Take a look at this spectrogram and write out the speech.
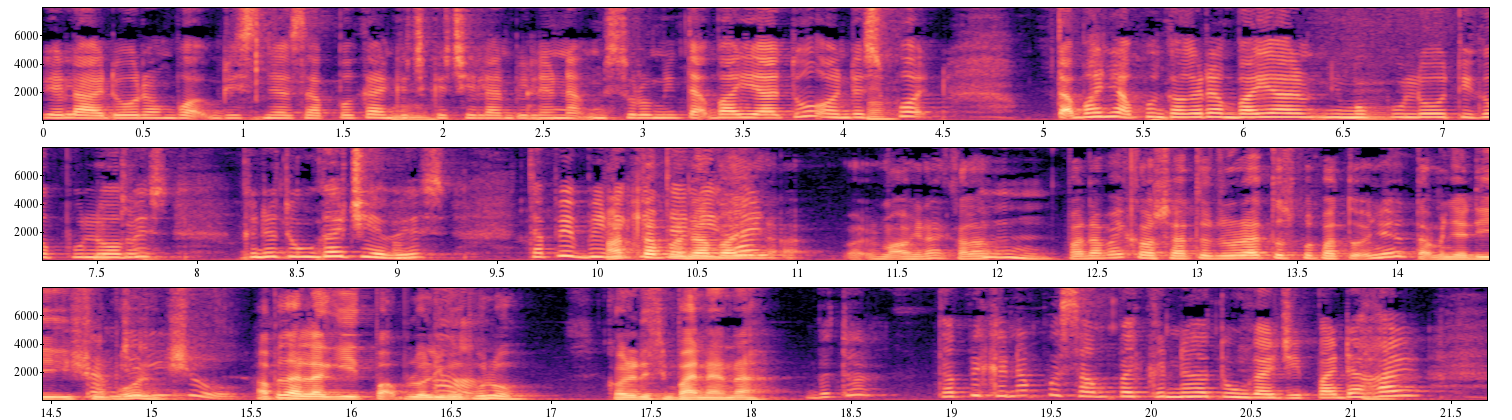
yalah ada orang buat bisnes apa kan hmm. kecil-kecilan bila nak suruh minta bayar tu on the spot uh. Tak banyak pun kadang-kadang bayar 50 hmm. 30 habis kena tunggu gaji habis. Uh. Tapi bila Atau kita pada lihat bayi, maaf Ina kalau hmm. pada bayi kalau 100 200 pun patutnya tak menjadi isu tak pun. Menjadi isu. Apa tak lagi 40 50 ha. kalau ada simpanan lah. Betul. Tapi kenapa sampai kena tunggu gaji padahal hmm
